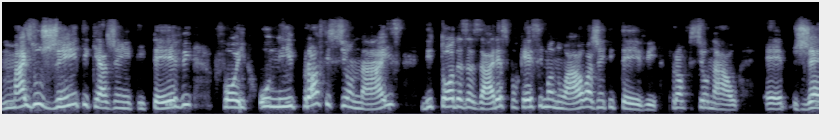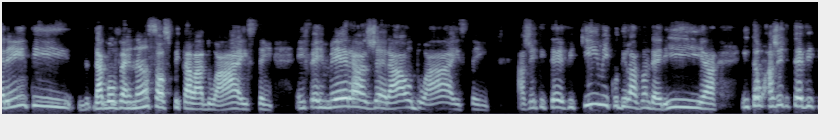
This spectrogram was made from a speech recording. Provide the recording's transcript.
mais urgente que a gente teve foi unir profissionais de todas as áreas, porque esse manual a gente teve profissional é, gerente da governança hospitalar do Einstein, enfermeira geral do Einstein, a gente teve químico de lavanderia. Então, a gente teve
